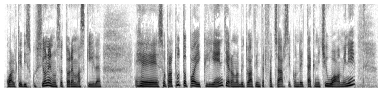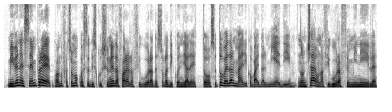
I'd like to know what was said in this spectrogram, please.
qualche discussione in un settore maschile e soprattutto poi i clienti erano abituati a interfacciarsi con dei tecnici uomini mi viene sempre quando facciamo queste discussioni da fare la figura, adesso la dico in dialetto, se tu vai dal medico vai dal miedi, non c'è una figura femminile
